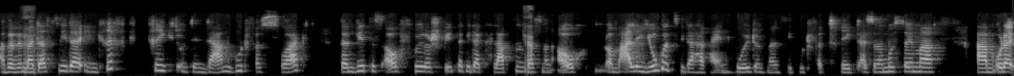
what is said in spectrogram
Aber wenn ja. man das wieder in den Griff kriegt und den Darm gut versorgt, dann wird es auch früher oder später wieder klappen, ja. dass man auch normale Joghurts wieder hereinholt und man sie gut verträgt. Also man muss da immer, ähm, oder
